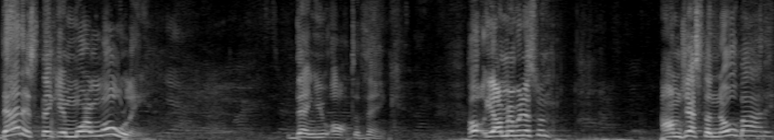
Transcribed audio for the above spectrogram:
That is thinking more lowly than you ought to think. Oh, y'all remember this one? I'm just a nobody.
